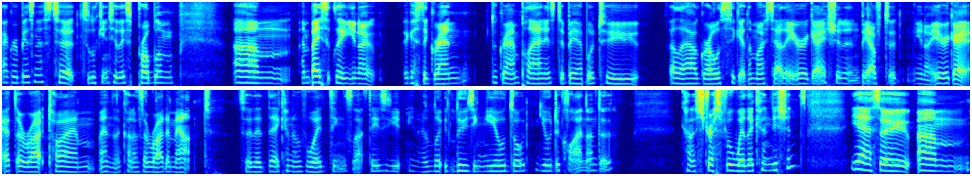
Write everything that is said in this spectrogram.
agribusiness to to look into this problem, um, and basically, you know, I guess the grand the grand plan is to be able to allow growers to get the most out of the irrigation and be able to you know irrigate at the right time and the kind of the right amount so that they can avoid things like these you know lo- losing yields or yield decline under kind of stressful weather conditions. Yeah, so um,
